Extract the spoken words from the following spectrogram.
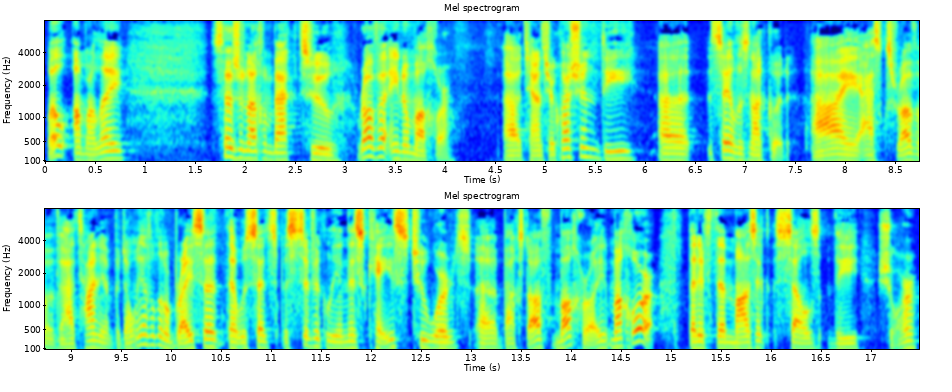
Well, Amarle says Renachem back to Rava Eno Machor. Uh, to answer your question, the uh, the sale is not good. I asks Rava Vahatanya, but don't we have a little brisa that was said specifically in this case, two words uh, boxed off, machroi, machor, that if the mazik sells the shore,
